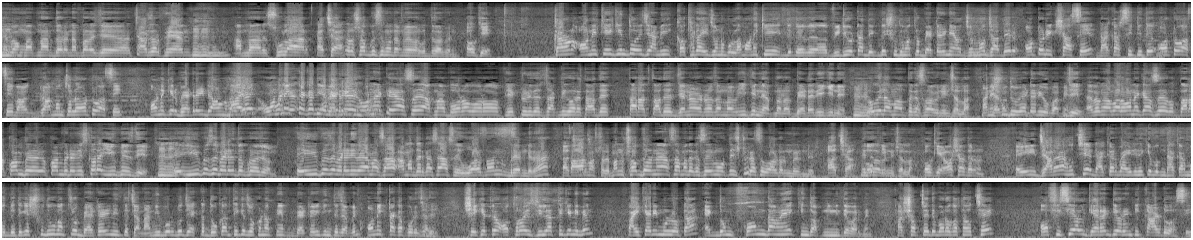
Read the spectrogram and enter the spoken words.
এবং আপনার ধরেন আপনার যে চার্জার ফ্যান আপনার সোলার আচ্ছা। সবকিছুর মধ্যে আপনি ব্যবহার করতে পারবেন ওকে কারণ অনেকেই কিন্তু ওই যে আমি কথাটা এই জন্য বললাম অনেকেই ভিডিওটা দেখবে শুধুমাত্র ব্যাটারি নেওয়ার জন্য। যাদের অটো রিক্সা আছে ঢাকা সিটিতে অটো আছে বা গ্রাম অঞ্চলে অটো আছে অনেকের ব্যাটারি ডাউন হয়ে যায়। অনেক টাকা দিয়ে ব্যাটারি অনেকে- আছে আপনার বড় বড় ফ্যাক্টরিতে চাকরি করে তাদের তারা তাদের জেনারেটরের জন্য ই কিনে আপনারা ব্যাটারি কিনে। ওগুলো আমাদের কাছে পাবেন ইনশাল্লাহ। মানে শুধু ব্যাটারিও পাবেন। জি এবং আমার অনেকে আছে তারা কম্পিউটার কম্পিউটার ইউজ করে ইউপিএস দিয়ে। এই ইউপিএস এর ব্যাটারি তো প্রয়োজন। এই ইউপিএস ব্যাটারি ভাই আমাদের কাছে আছে ওয়ালটন ব্র্যান্ডের হ্যাঁ? আচ্ছা, পাওয়ার আচ্ছা। মাস্টার মানে সব ধরনের আছে আমাদের কাছে এই মুহূর্তে স্টক আছে ওয়ালটন ব্র্যান্ডের আচ্ছা নিতে পারবেন। ওকে অসাধারণ। এই যারা হচ্ছে ঢাকার বাইরে থেকে এবং ঢাকার মধ্যে থেকে শুধুমাত্র ব্যাটারি নিতে চান আমি বলব যে একটা দোকান থেকে যখন আপনি ব্যাটারি কিনতে যাবেন অনেক টাকা পড়ে যাবে। সেই ক্ষেত্রে অথরাইজ ডিলার থেকে নেবেন পাইকারি মূল্যটা একদম কম দামে কিন্তু আপনি নিতে পারবেন। আর সবচাইতে বড় কথা হচ্ছে অফিসিয়াল গ্যারান্টি ওয়ারেন্টি কার্ডও আছে।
